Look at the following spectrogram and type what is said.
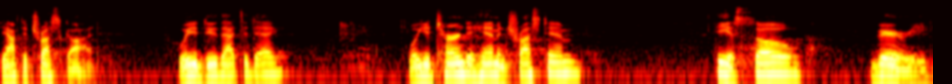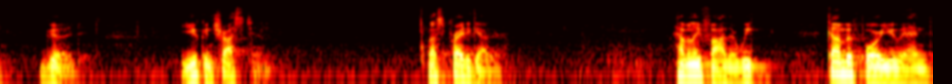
You have to trust God. Will you do that today? Will you turn to Him and trust Him? He is so very good. You can trust Him. Let's pray together. Heavenly Father, we come before you, and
